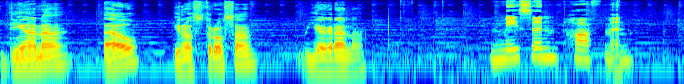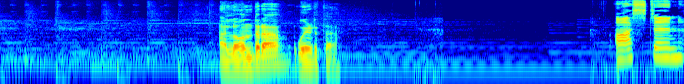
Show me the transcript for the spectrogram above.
Diana L. Inostrosa Villagrana, Mason Hoffman. Alondra Huerta, Austin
